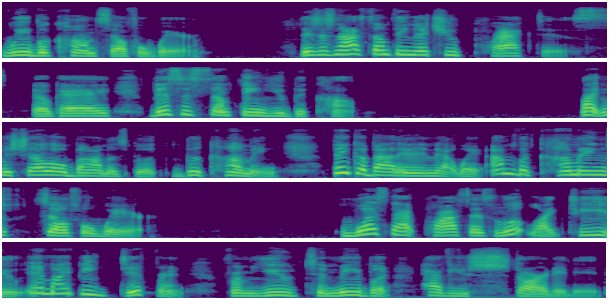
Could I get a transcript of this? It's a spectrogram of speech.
we become self aware. This is not something that you practice. Okay. This is something you become. Like Michelle Obama's book, Becoming. Think about it in that way. I'm becoming self aware. What's that process look like to you? It might be different from you to me, but have you started it?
